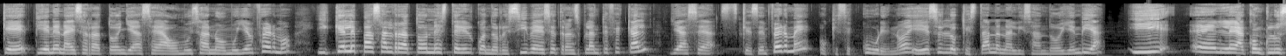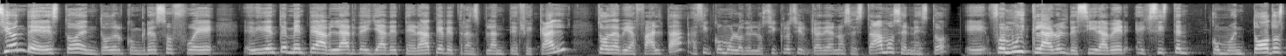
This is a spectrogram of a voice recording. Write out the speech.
que tienen a ese ratón ya sea o muy sano o muy enfermo. ¿Y qué le pasa al ratón estéril cuando recibe ese trasplante fecal? Ya sea que se enferme o que se cure, ¿no? Y eso es lo que están analizando hoy en día. Y eh, la conclusión de esto en todo el Congreso fue, evidentemente, hablar de ya de terapia de trasplante fecal. Todavía falta, así como lo de los ciclos circadianos estamos en esto. Eh, fue muy claro el decir, a ver, existen como en todos,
